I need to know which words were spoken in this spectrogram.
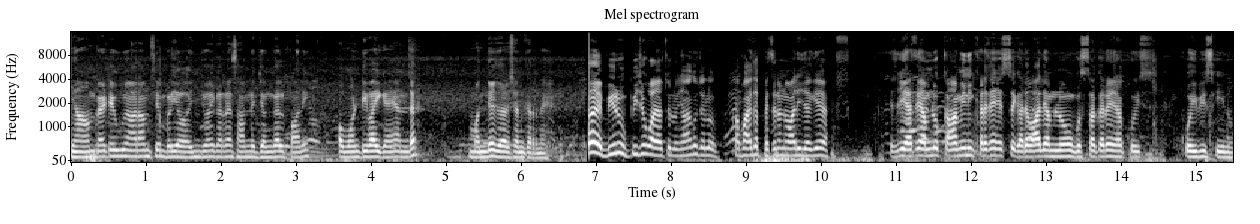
यहाँ हम बैठे हुए हैं आराम से, बढ़िया इंजॉय कर रहे हैं सामने जंगल, पानी और मोंटी भाई गए हैं अंदर मंदिर दर्शन करने। बीरू, पीछे को आ जाओ, चलो, यहाँ को चलो। का फ़ायदा फिसलन वाली जगह है। इसलिए ऐसे हम लोग काम ही नहीं करते हैं, इससे घर वाले हम लोगों को गुस्सा करें या कोई कोई भी सीन हो।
